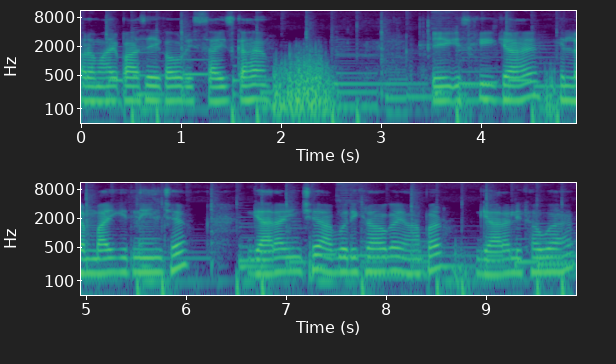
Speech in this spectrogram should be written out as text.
और हमारे पास एक और इस साइज़ का है। एक इसकी क्या है? कि लंबाई कितनी इंच है? ग्यारह इंच है, आपको दिख रहा होगा यहाँ पर। ग्यारह लिखा हुआ है।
